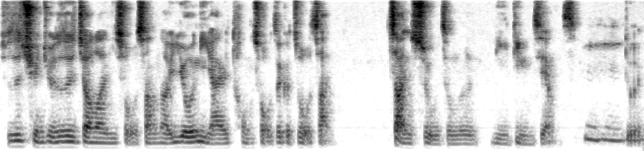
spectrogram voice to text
就是全球都是交到你手上，然后由你来统筹这个作战战术怎么拟定这样子。嗯嗯，对。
